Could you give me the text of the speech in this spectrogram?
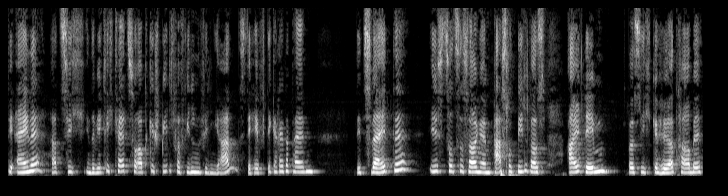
Die eine hat sich in der Wirklichkeit so abgespielt vor vielen, vielen Jahren, das ist die heftigere der beiden. Die zweite ist sozusagen ein Puzzlebild aus all dem, was ich gehört habe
